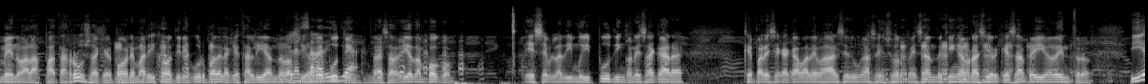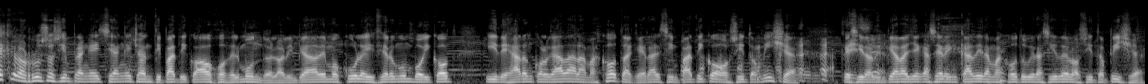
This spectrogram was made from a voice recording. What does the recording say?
menos a las patas rusas, que el pobre marijo no tiene culpa de la que están liando los hijos de Putin. La saladilla tampoco. Ese Vladimir Putin con esa cara que parece que acaba de bajarse de un ascensor pensando quién habrá sido el que se ha pedido dentro. Y es que los rusos siempre han hecho, se han hecho antipáticos a ojos del mundo. En la Olimpiada de Moscú les hicieron un boicot y dejaron colgada a la mascota, que era el simpático Osito Misha, que si la Olimpiada llega a ser en Cádiz, la mascota hubiera sido el Osito Pisha.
